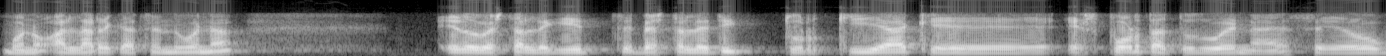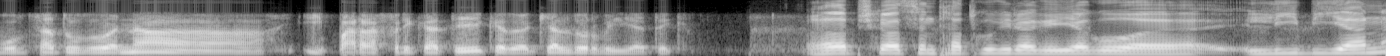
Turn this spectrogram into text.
bueno, aldarrekatzen duena, edo bestaldetik, bestaldetik Turkiak e, esportatu duena, ez, edo bultzatu duena Ipar Afrikatik edo ekialdur biletik. Gada pixka bat zentratuko gira gehiago uh, Libian,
